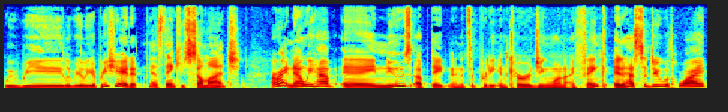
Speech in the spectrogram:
We really, really appreciate it. Yes, thank you so much. All right, now we have a news update, and it's a pretty encouraging one, I think. It has to do with why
